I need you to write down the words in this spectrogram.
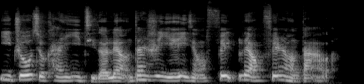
一周就看一集的量，但是也已经非量非常大了。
